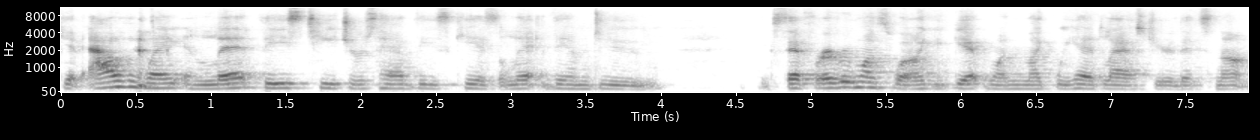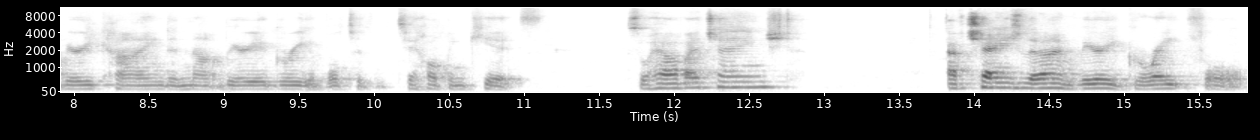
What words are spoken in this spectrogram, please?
get out of the way and let these teachers have these kids, let them do. Except for every once in a while, you get one like we had last year that's not very kind and not very agreeable to, to helping kids. So, how have I changed? I've changed that I'm very grateful,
